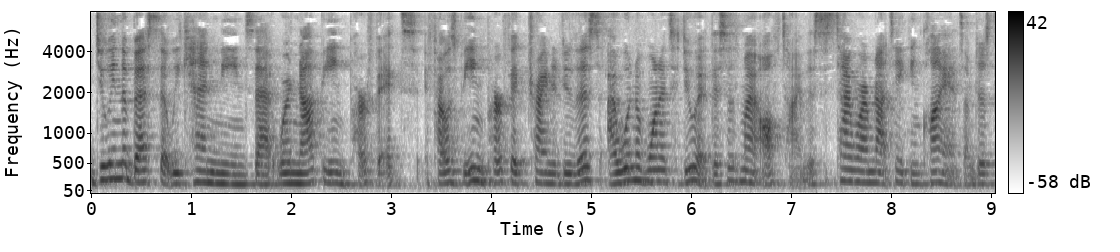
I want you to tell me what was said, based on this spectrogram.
Doing the best that we can means that we're not being perfect. If I was being perfect trying to do this, I wouldn't have wanted to do it. This is my off time. This is time where I'm not taking clients. I'm just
